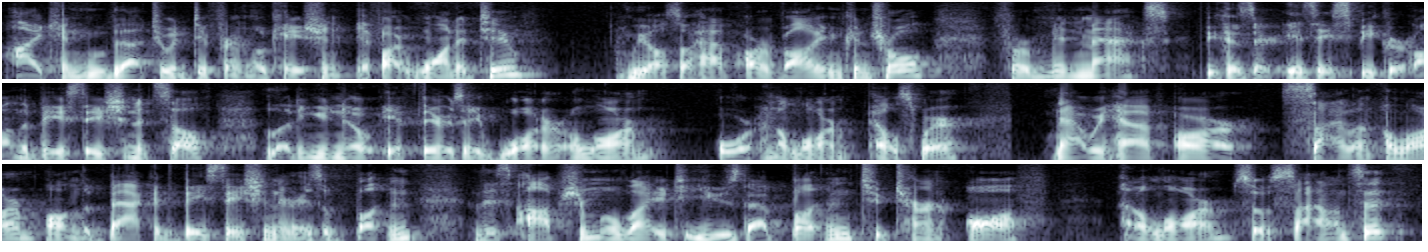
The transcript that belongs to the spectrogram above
I can move that to a different location if I wanted to. We also have our volume control for mid-max because there is a speaker on the base station itself letting you know if there's a water alarm or an alarm elsewhere. Now we have our silent alarm on the back of the base station. There is a button. This option will allow you to use that button to turn off an alarm, so silence it.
